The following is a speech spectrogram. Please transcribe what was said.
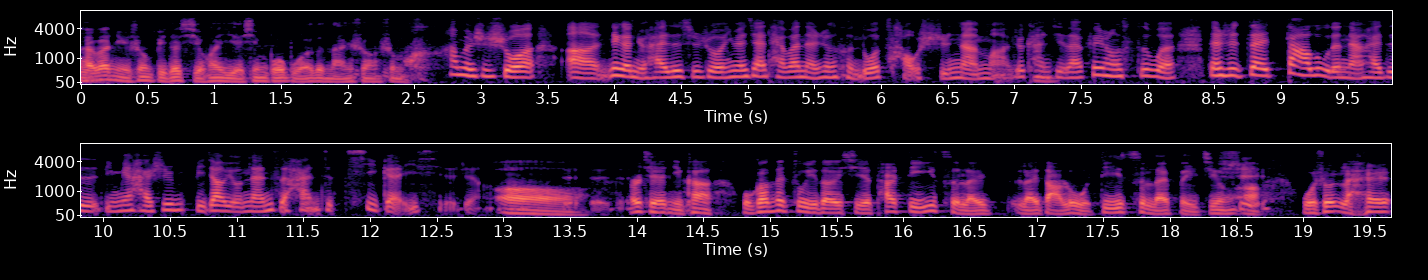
台湾女生比较喜欢野心勃勃的男生是吗？他们是说，呃，那个女孩子是说，因为现在台湾男生很多草食男嘛，就看起来非常斯文，但是在大陆的男孩子里面还是比较有男子汉子气概一些这样。哦，对对对。而且你看，我刚才注意到一些，他第一次来来大陆，第一次来北京啊。我说来，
